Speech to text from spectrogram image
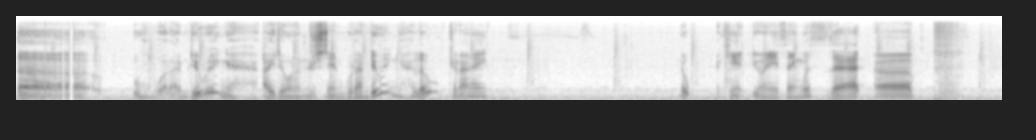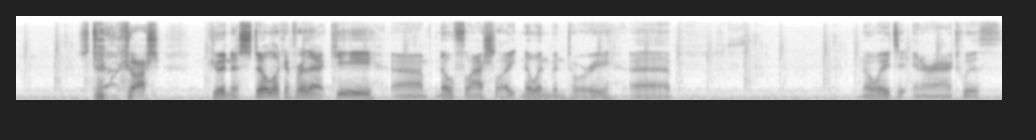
uh, what I'm doing. I don't understand what I'm doing. Hello? Can I? Nope, I can't do anything with that. Uh, still, gosh, goodness, still looking for that key. Um, no flashlight, no inventory. Uh, no way to interact with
